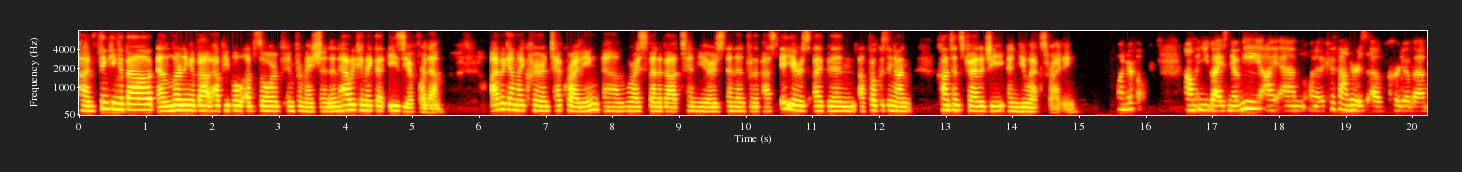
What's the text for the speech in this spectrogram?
time thinking about and learning about how people absorb information and how we can make that easier for them. I began my career in tech writing, um, where I spent about 10 years. And then for the past eight years, I've been uh, focusing on content strategy and UX writing. Wonderful. Um, and you guys know me, I am one of the co-founders of Qordoba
